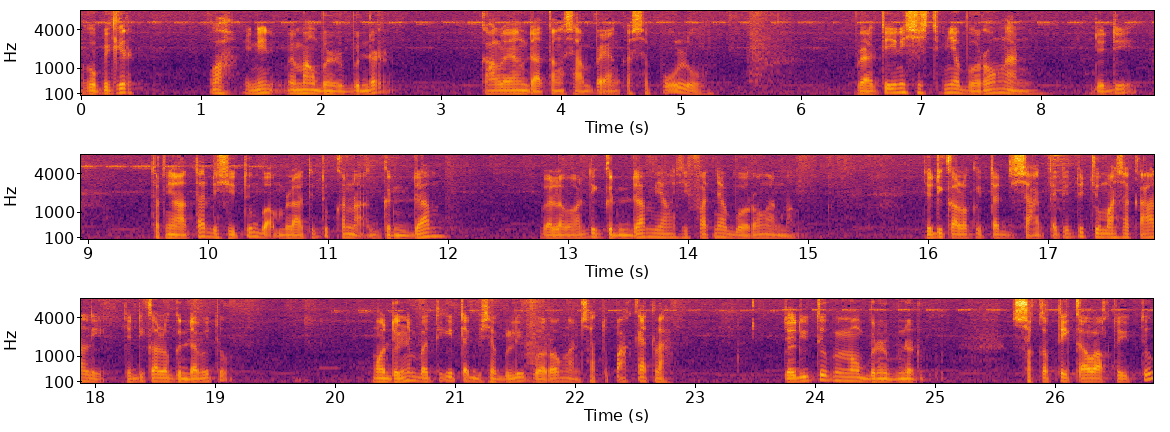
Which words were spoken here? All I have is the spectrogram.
Aku pikir wah ini memang bener-bener kalau yang datang sampai yang ke sepuluh berarti ini sistemnya borongan. Jadi ternyata di situ Mbak Melati itu kena gendam dalam arti gendam yang sifatnya borongan bang jadi kalau kita disantet itu cuma sekali. Jadi kalau gendam itu modelnya berarti kita bisa beli borongan satu paket lah. Jadi itu memang benar-benar seketika waktu itu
